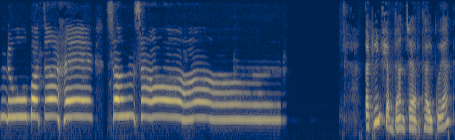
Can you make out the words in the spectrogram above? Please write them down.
डूबत है संसार। कठीण शब्दांचे अर्थ ऐकूयात.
